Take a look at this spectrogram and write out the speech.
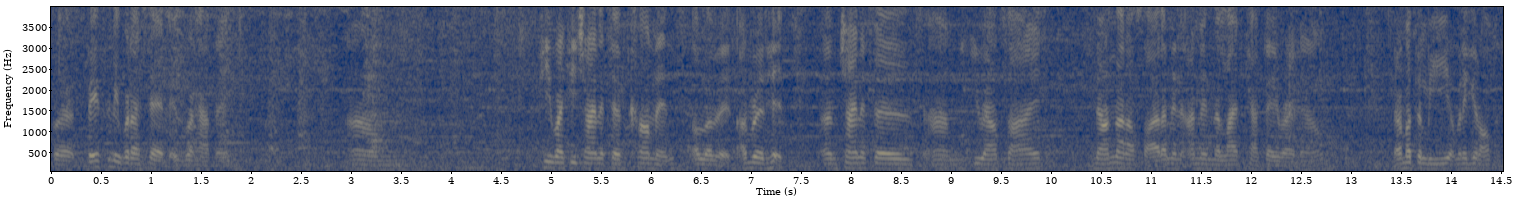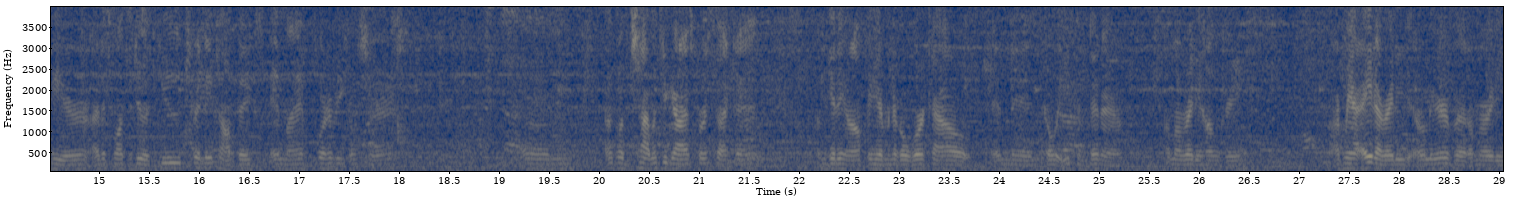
But basically what I said is what happened. Um, PYT China says comments I love it I read it um, China says, um, you outside? No, I'm not outside. I'm in, I'm in the Life Cafe right now. But I'm about to leave. I'm to get off of here. I just want to do a few trending topics in my Puerto Rico shirt. Um, I'm to chat with you guys for a second. I'm getting off of here. I'm to go work out and then go eat some dinner. I'm already hungry. I mean, I ate already earlier, but I'm already,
